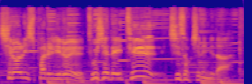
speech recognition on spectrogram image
7월 28일 일요일 2시에 데이트 지석진입니다.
